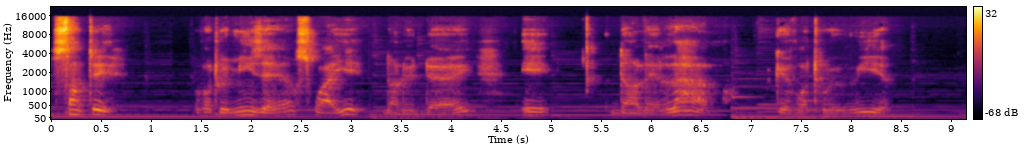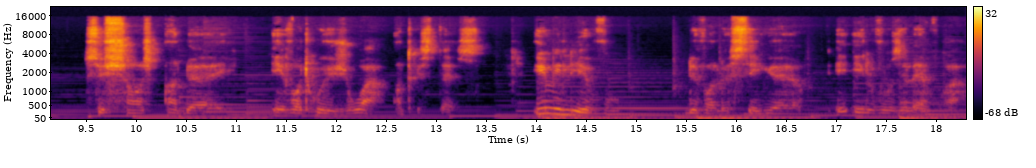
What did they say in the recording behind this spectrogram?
Sentez votre misère, soyez dans le deuil et dans les larmes que votre rire se change en deuil et votre joie en tristesse. Humiliez-vous devant le Seigneur et il vous élèvera.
